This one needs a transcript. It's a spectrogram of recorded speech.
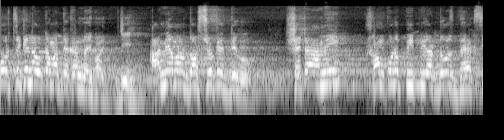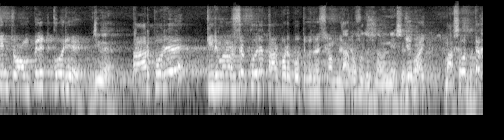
করছে কিনা ওটা আমার দেখার নাই ভাই। জি। আমি আমার দর্শকের দেব। সেটা আমি সম্পূর্ণ পিপিআর ডোজ ভ্যাকসিন কমপ্লিট করে জি ভাই। তারপরে কীটনাশক করে তারপরে প্রতিবেদনের সামনে জি ভাই। প্রত্যেক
